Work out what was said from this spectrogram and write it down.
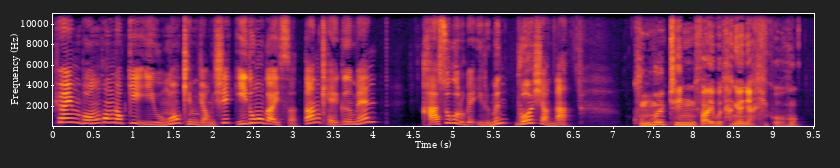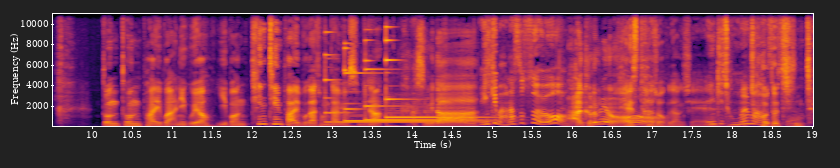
표인봉, 홍록기, 이웅호, 김경식, 이동호가 있었던 개그맨 가수 그룹의 이름은 무엇이었나? 국물틴 5 당연히 아니고 똔톤 5 아니고요. 2번 틴틴 5가 정답이었습니다. 그렇습니다. 인기 많았었어요. 아, 그럼요. 베스트하죠 그 당시에. 인기 정말 많았어요. 저도 진짜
